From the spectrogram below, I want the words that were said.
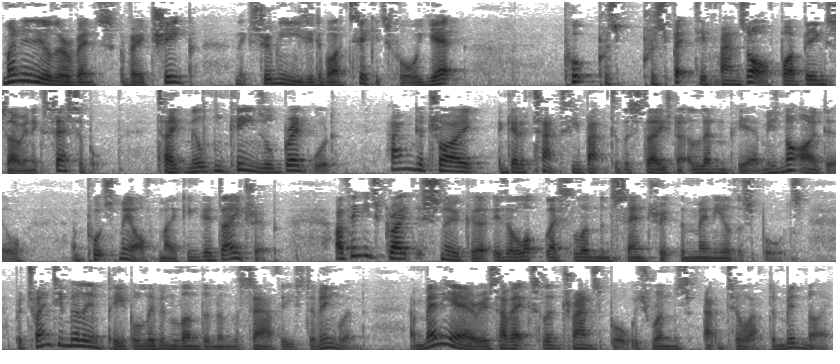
Many of the other events are very cheap and extremely easy to buy tickets for, yet put pros- prospective fans off by being so inaccessible. Take Milton Keynes or Brentwood. Having to try and get a taxi back to the station at 11pm is not ideal and puts me off making a day trip. I think it's great that snooker is a lot less London centric than many other sports, but 20 million people live in London and the southeast of England, and many areas have excellent transport which runs until after midnight.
